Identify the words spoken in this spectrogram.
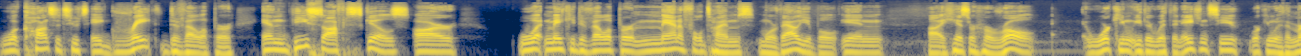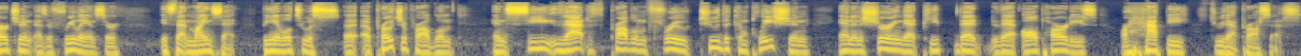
what constitutes a great developer and these soft skills are what make a developer manifold times more valuable in uh, his or her role working either with an agency, working with a merchant as a freelancer, it's that mindset, being able to uh, approach a problem and see that problem through to the completion and ensuring that peop- that that all parties are happy through that process.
